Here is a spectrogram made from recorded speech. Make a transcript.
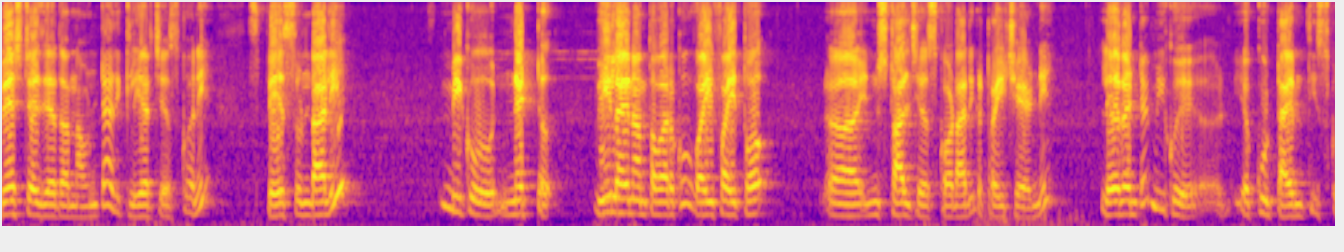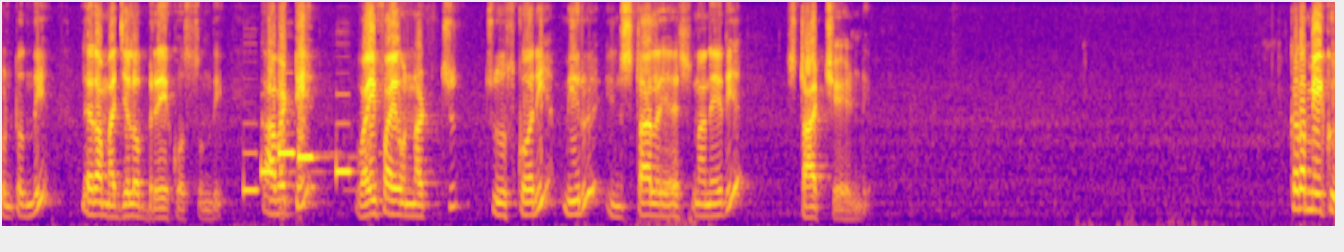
వేస్టేజ్ ఏదన్నా ఉంటే అది క్లియర్ చేసుకొని స్పేస్ ఉండాలి. మీకు నెట్ వీలైనంత వరకు వైఫైతో ఇన్స్టాల్ చేసుకోవడానికి ట్రై చేయండి. లేదంటే మీకు ఎక్కువ టైం తీసుకుంటుంది లేదా మధ్యలో బ్రేక్ వస్తుంది. కాబట్టి వైఫై ఉన్నట్టు చూసుకొని మీరు ఇన్స్టాలేషన్ అనేది స్టార్ట్ చేయండి. ఇక్కడ మీకు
